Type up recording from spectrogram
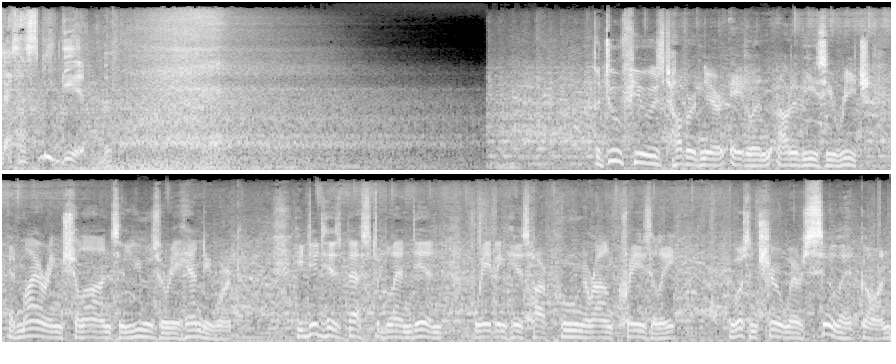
Let us begin. The two fused hovered near Adolin out of easy reach, admiring Shallan's illusory handiwork. He did his best to blend in, waving his harpoon around crazily. He wasn't sure where Syl had gone,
